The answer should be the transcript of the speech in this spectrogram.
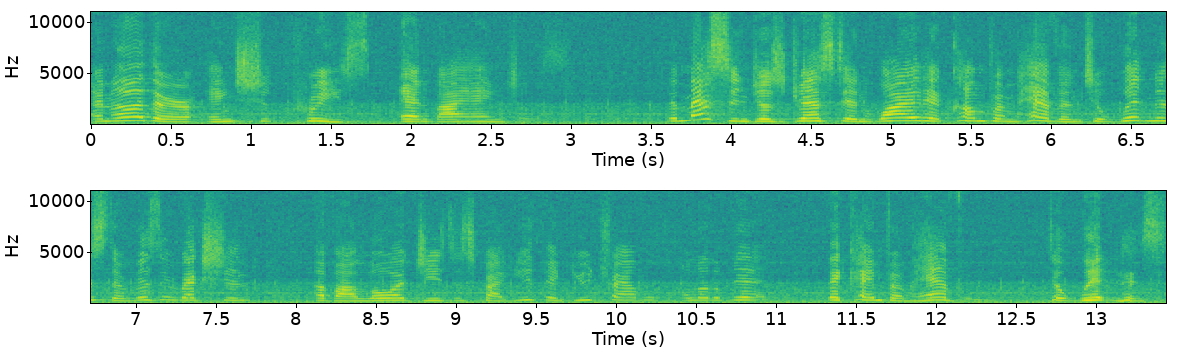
and other ancient priests and by angels. The messengers dressed in white had come from heaven to witness the resurrection of our Lord Jesus Christ. You think you traveled a little bit? They came from heaven to witness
